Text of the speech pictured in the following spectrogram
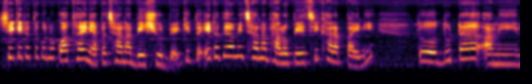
সেক্ষেত্রে তো কোনো কথাই নেই, আপনার ছানা বেশি উঠবে। কিন্তু এটাতেও আমি ছানা ভালো পেয়েছি, খারাপ পাইনি। তো দুধটা আমি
